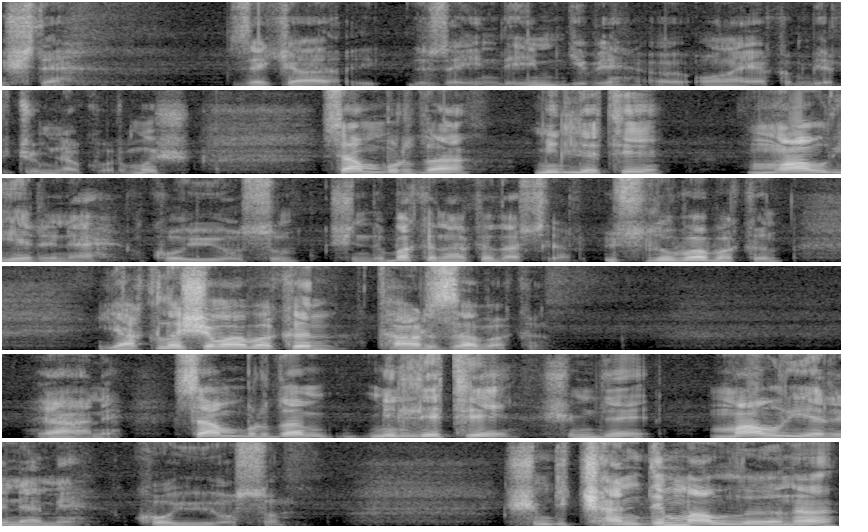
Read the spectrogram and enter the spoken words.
işte zeka düzeyindeyim gibi e, ona yakın bir cümle kurmuş. Sen burada milleti mal yerine koyuyorsun. Şimdi bakın arkadaşlar, üsluba bakın, yaklaşıma bakın, tarza bakın. Yani sen burada milleti şimdi mal yerine mi koyuyorsun? Şimdi kendi mallığını,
